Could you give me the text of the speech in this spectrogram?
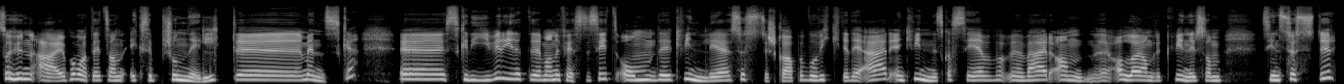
Så hun er jo på en måte et sånn eksepsjonelt eh, menneske. Eh, skriver i dette manifestet sitt om det kvinnelige søsterskapet, hvor viktig det er. En kvinne skal se hver andre, alle andre kvinner som sin søster.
